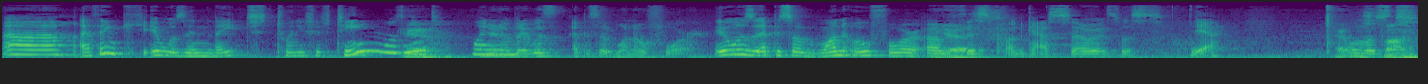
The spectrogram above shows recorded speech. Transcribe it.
Uh, I think it was in late 2015, wasn't it? Yeah. When No, no, but it was episode 104. it was episode 104 of Yes. this podcast, so it was yeah, That almost was fun.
